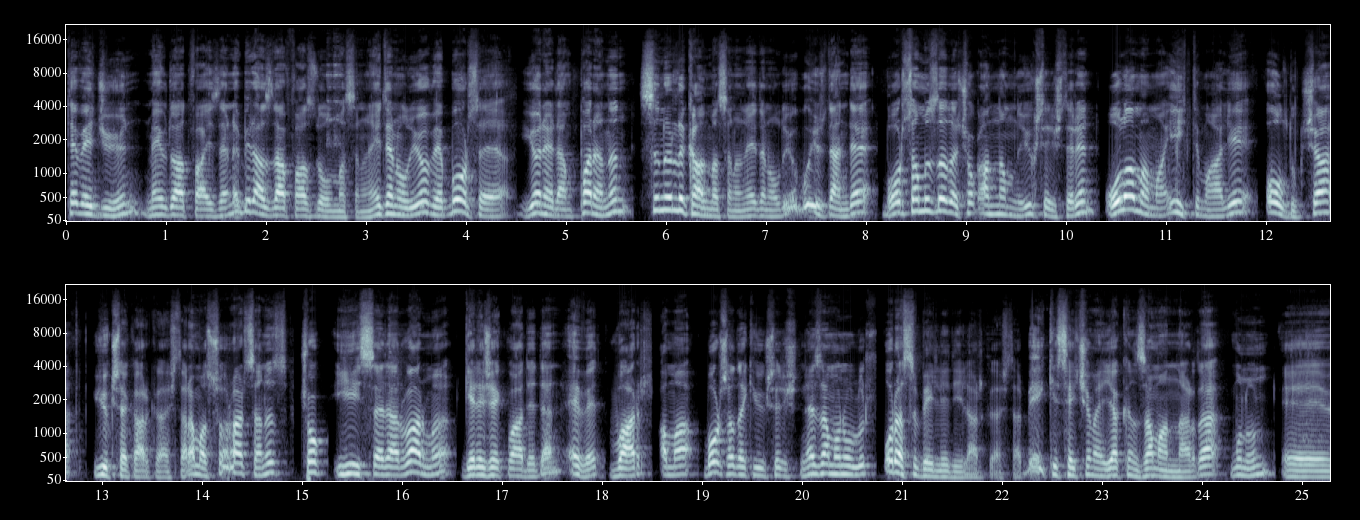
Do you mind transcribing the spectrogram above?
teveccühün mevduat faizlerine biraz daha fazla olmasına neden oluyor ve borsaya yönelen paranın sınırlı kalmasına neden oluyor. Bu yüzden de borsamızda da çok anlamlı devamlı yükselişlerin olamama ihtimali oldukça yüksek arkadaşlar. Ama sorarsanız çok iyi hisseler var mı? Gelecek vadeden evet var ama borsadaki yükseliş ne zaman olur? Orası belli değil arkadaşlar. Belki seçime yakın zamanlarda bunun e,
